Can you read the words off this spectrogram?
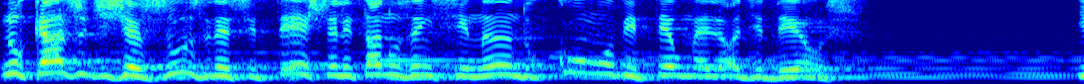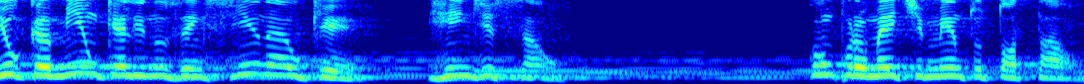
no caso de Jesus, nesse texto, ele está nos ensinando como obter o melhor de Deus. E o caminho que ele nos ensina é o que? Rendição, comprometimento total.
